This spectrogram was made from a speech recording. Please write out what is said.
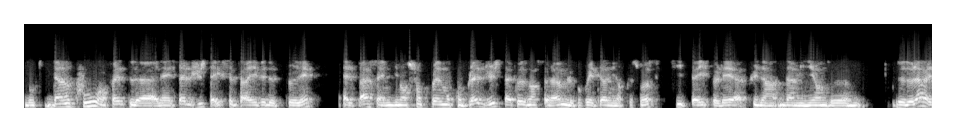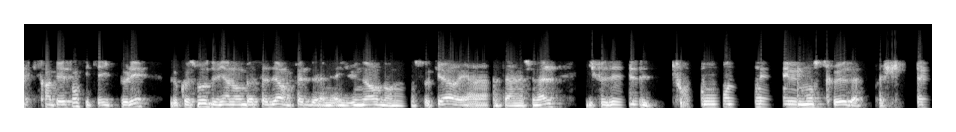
Donc d'un coup en fait la, la juste avec cette arrivée de Pelé elle passe à une dimension complètement complète juste à cause d'un seul homme le propriétaire du New York Cosmos qui paye Pelé à plus d'un million de, de dollars. Et ce qui serait intéressant, c'est qu'avec Pelé, le Cosmos devient l'ambassadeur en fait de l'Amérique du Nord dans le soccer et à l'international. Il faisait des tournées monstrueuses après chaque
